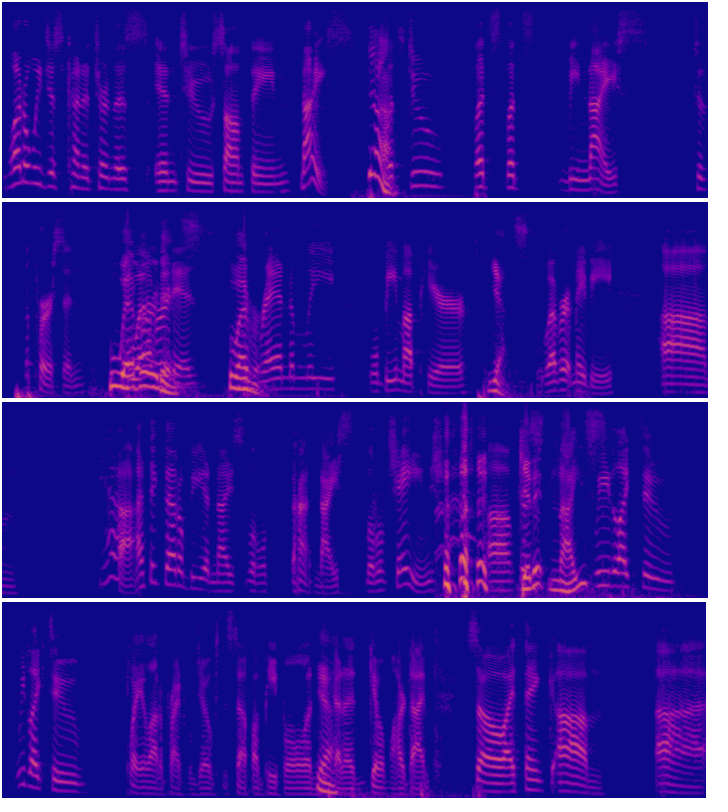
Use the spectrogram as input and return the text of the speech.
why don't we just kind of turn this into something nice? Yeah, Let's do let's let's be nice to the person. whoever, whoever it it is, is, whoever. Randomly will beam up here, Yes. whoever it may be. Um yeah, I think that'll be a nice little nice little change. Um, Get it? Nice. we like to we like to play a lot of practical jokes and stuff on people and Yeah. kind of give them a hard time. So I think um uh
